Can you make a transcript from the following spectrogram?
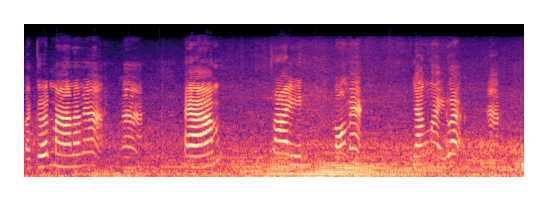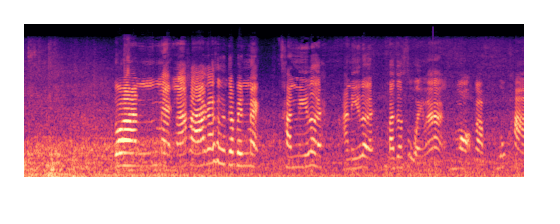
สเกิร์ตมานะเนี่ยนะแถมใส่ล้อแม็กยางใหม่ด้วยอะส่วนแม็กนะคะก็คือจะเป็นแม็กคันนี้เลย อันนี้เลย มันจะสวยมาก เหมาะกับลูกค้า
